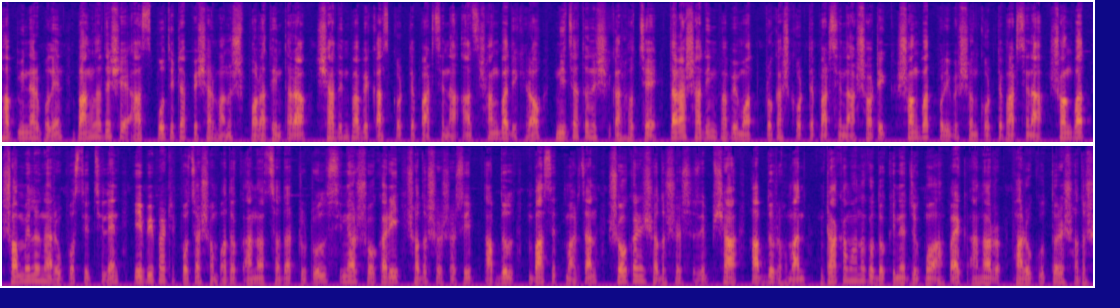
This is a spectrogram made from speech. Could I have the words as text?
হাব মিনার বলেন, বাংলাদেশে আজ প্রতিটা পেশার মানুষ পরাধীন, তারা স্বাধীনভাবে কাজ করতে পারছে না। আজ সাংবাদিকেরাও নির্যাতনের শিকার হচ্ছে। তারা স্বাধীনভাবে মত প্রকাশ করতে পারছে না, সঠিক সংবাদ পরিবেশন করতে পারছে না। সংবাদ সম্মেলনে আর উপস্থিত ছিলেন এবি পার্টির প্রচার সম্পাদক আনোয়ার সাদার টুটুল, সিনিয়র সহকারী সদস্য সচিব আব্দুল বাসিত মারজান, সহকারী সদস্য সচিব শাহ আব্দুর রহমান ঢাকা মহানগর দক্ষিণের যুগ্ম আহ্বায়ক আনোয়ার ফারুক, উত্তরের সদস্য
